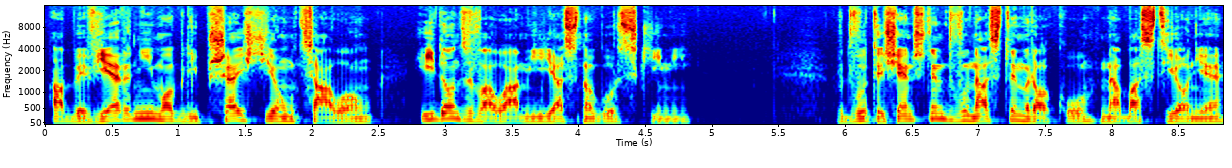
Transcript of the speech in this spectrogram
aby wierni mogli przejść ją całą, idąc wałami jasnogórskimi. W 2012 roku na bastionie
